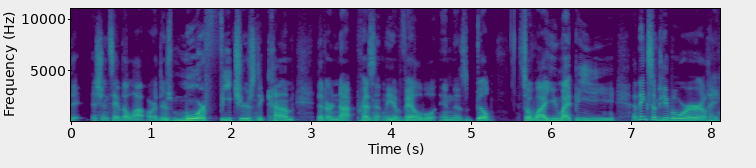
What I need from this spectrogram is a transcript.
I shouldn't say a lot more, there's more features to come that are not presently available in this build. So while you might be, I think some people were like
